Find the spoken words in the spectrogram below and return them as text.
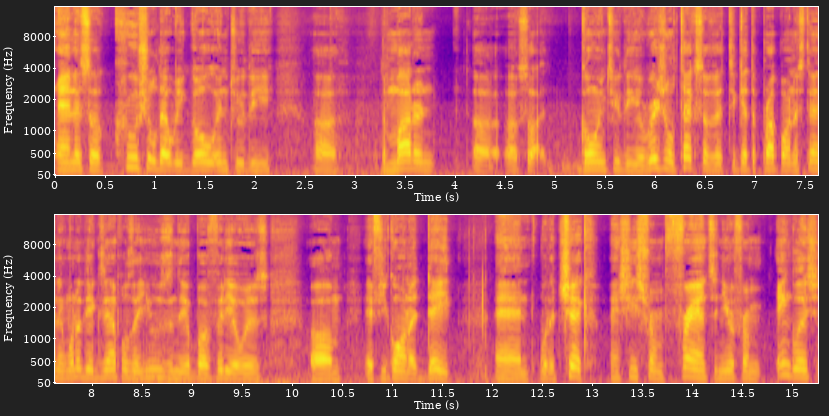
and it's a crucial that we go into the uh, the modern uh, uh, going to the original text of it to get the proper understanding. One of the examples they use in the above video is um, if you go on a date and with a chick and she's from France and you're from English,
